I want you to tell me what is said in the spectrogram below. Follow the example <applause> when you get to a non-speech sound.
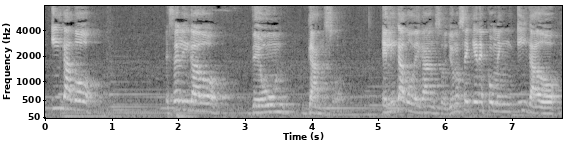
hígado es el hígado de un ganso. El hígado de ganso. Yo no sé quiénes comen hígado.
